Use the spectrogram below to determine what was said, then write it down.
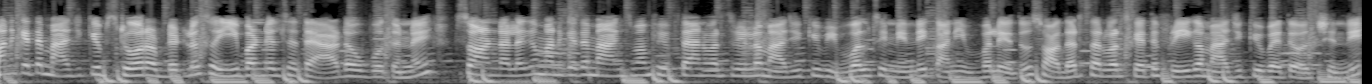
మనకైతే మ్యాజిక్ క్యూబ్ స్టోర్ అప్డేట్లో సో ఈ బండిల్స్ అయితే యాడ్ అవబోతున్నాయి సో అండ్ అలాగే మనకైతే మాక్సిమం ఫిఫ్త్ యానివర్సరీలో మ్యాజిక్ క్యూబ్ ఇవ్వాల్సింది కానీ ఇవ్వలేదు. సో అదర్ సర్వర్స్కి అయితే ఫ్రీగా మ్యాజిక్ క్యూబ్ అయితే వచ్చింది.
